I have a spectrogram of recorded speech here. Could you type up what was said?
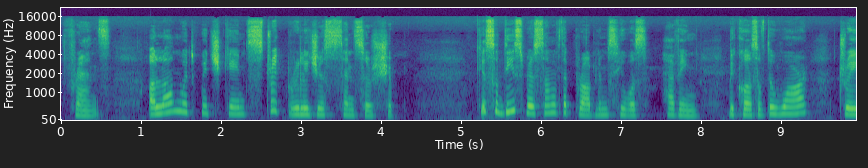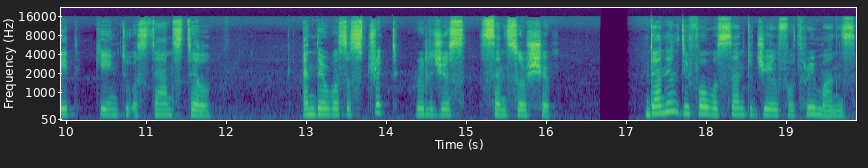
France, along with which came strict religious censorship. Okay, so these were some of the problems he was having. Because of the war, trade came to a standstill, and there was a strict religious censorship. Daniel Defoe was sent to jail for three months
